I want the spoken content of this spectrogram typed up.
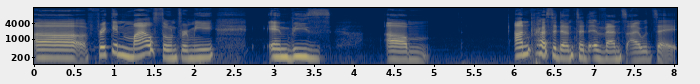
a freaking milestone for me in these um, unprecedented events, I would say.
